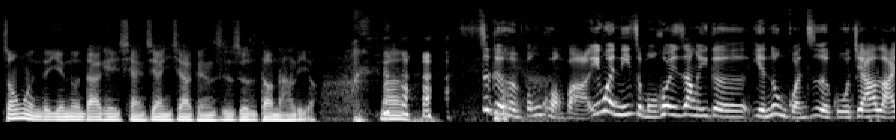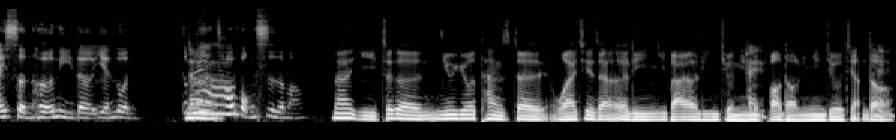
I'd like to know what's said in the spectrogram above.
中文的言论大家可以想象一下，可能是就是到哪里哦？那这个很疯狂吧？因为你怎么会让一个言论管制的国家来审核你的言论？这不是超讽刺的吗？那以这个 New York Times 在我还记得在二零一八、二零一九年的报道里面就有讲到，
